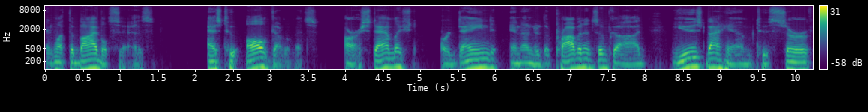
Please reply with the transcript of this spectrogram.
and what the Bible says as to all governments are established ordained and under the providence of God, used by Him to serve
